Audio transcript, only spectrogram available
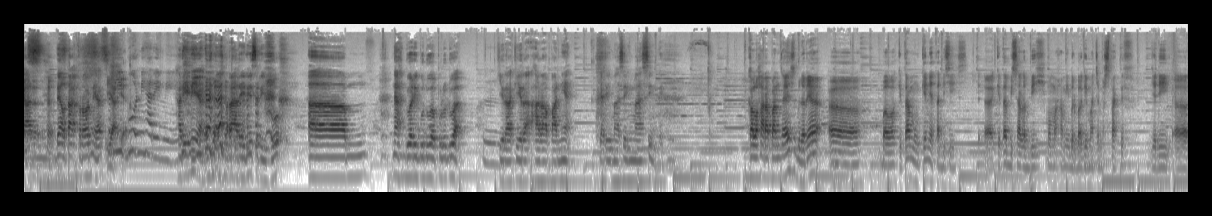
dan Delta Crohn ya. Iya, iya. seribu nih hari ini Hari ini ya, per hari ini seribu. Em, nah 2022 Hmm. kira-kira harapannya dari masing-masing deh. Kalau harapan saya sebenarnya eh, bahwa kita mungkin ya tadi sih eh, kita bisa lebih memahami berbagai macam perspektif. Jadi eh,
